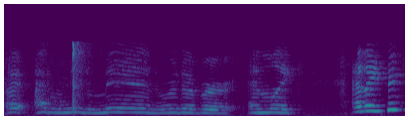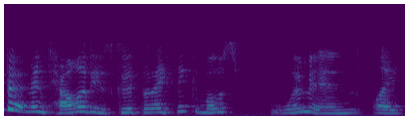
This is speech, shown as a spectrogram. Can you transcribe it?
I, I don't need a man or whatever. And like, and I think that mentality is good. But I think most women like,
